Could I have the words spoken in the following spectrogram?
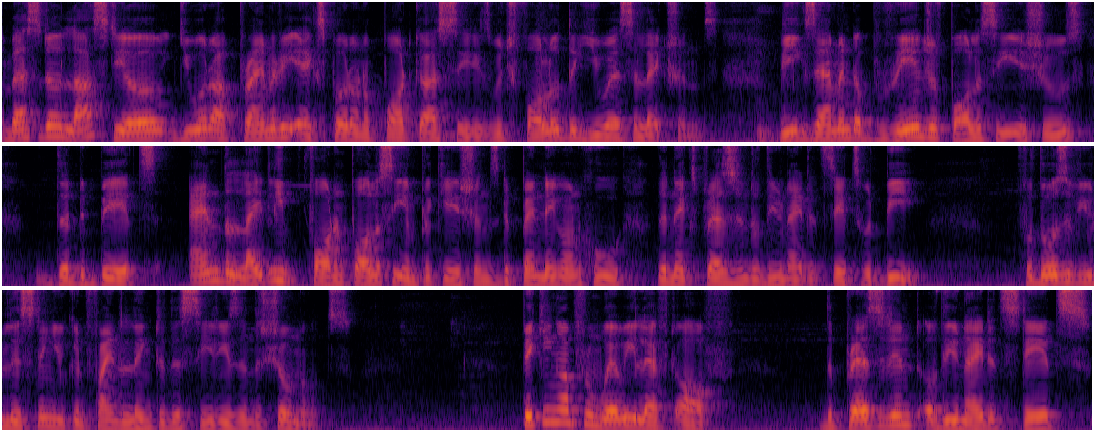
Ambassador, last year you were our primary expert on a podcast series which followed the US elections. We examined a range of policy issues, the debates, and the likely foreign policy implications depending on who the next president of the United States would be. For those of you listening, you can find a link to this series in the show notes. Picking up from where we left off, the President of the United States,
